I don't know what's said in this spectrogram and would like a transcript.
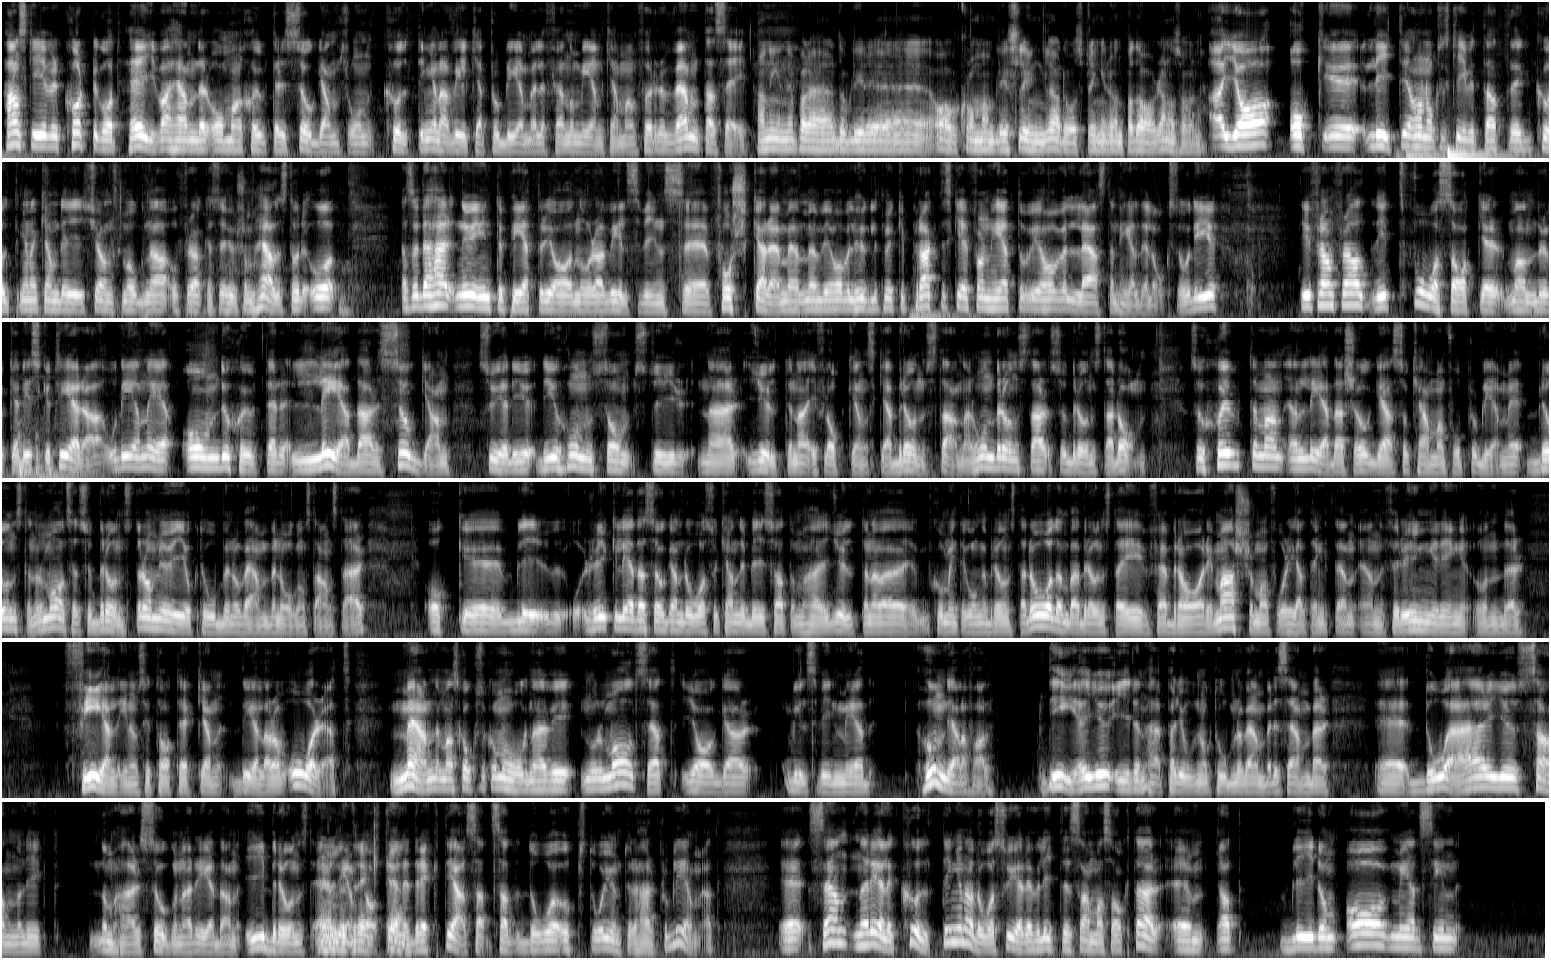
Han skriver kort och gott Hej, vad händer om man skjuter suggan från kultingarna? Vilka problem eller fenomen kan man förvänta sig? han är inne på det här, då blir det eh, avkomman blir slynglar då och springer runt på dagarna och så, eller? Ja, och eh, lite har han också skrivit att eh, kultingarna kan bli könsmogna och föröka sig hur som helst. Och, och, alltså det här, nu är ju inte Peter och jag några vildsvinsforskare, eh, forskare, men, men vi har väl hyggligt mycket praktisk erfarenhet och vi har väl läst en hel del också. Och det är ju det är framförallt det är två saker man brukar diskutera. Och det ena är om du skjuter ledarsuggan så är det ju, det är ju hon som styr när gyltorna i flocken ska brunsta. När hon brunstar så brunstar de. Så skjuter man en ledarsugga så kan man få problem med brunsten. Normalt sett så brunstar de ju i oktober, november någonstans där. Och eh, blir, ryker ledarsuggan då så kan det bli så att de här gyltorna eh, kommer inte igång och brunsta då. De börjar brunsta i februari, mars och man får helt enkelt en, en föryngring under fel, inom citattecken, delar av året. Men man ska också komma ihåg när vi normalt sett jagar vildsvin med hund i alla fall. Det är ju i den här perioden, oktober, november, december. Eh, då är ju sannolikt de här suggorna redan i brunst eller, Eller dräktiga. eller dräktiga. Så, så att då uppstår ju inte det här problemet. Eh, sen när det gäller kultingarna då så är det väl lite samma sak där. Eh, att blir de av med sin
